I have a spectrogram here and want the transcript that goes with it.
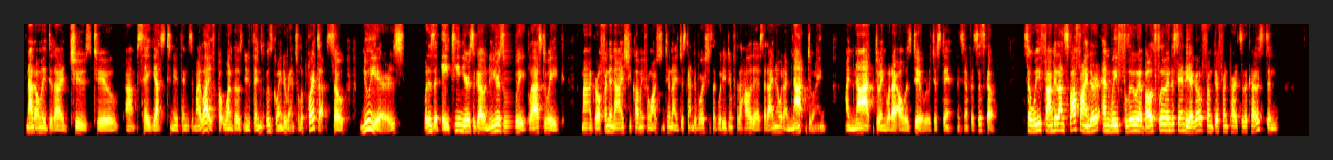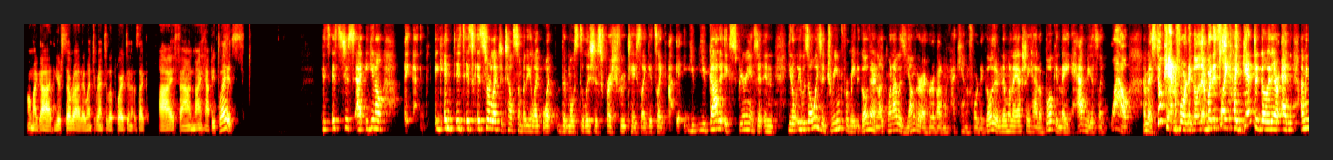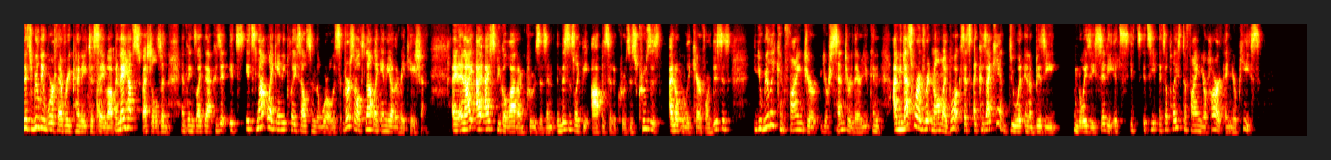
not only did I choose to um, say yes to new things in my life, but one of those new things was going to Rancho La Puerta. So, New Year's, what is it, 18 years ago, New Year's week, last week, my girlfriend and I, she called me from Washington. I just got divorced. She's like, What are you doing for the holiday? I said, I know what I'm not doing. I'm not doing what I always do, which is stay in San Francisco. So we found it on Spa Finder and we flew, both flew into San Diego from different parts of the coast. And oh my God, you're so right. I went to Rancho La Puerta and it was like, I found my happy place. It's it's just I, you know, and it's it's it's sort of like to tell somebody like what the most delicious fresh fruit tastes like. It's like you you got to experience it, and you know, it was always a dream for me to go there. And like when I was younger, I heard about. it, I'm like, I can't afford to go there. And then when I actually had a book and they had me, it's like, wow. I mean, I still can't afford to go there, but it's like I get to go there, and I mean, it's really worth every penny to save up. And they have specials and and things like that because it, it's it's not like any place else in the world. It's first of all, it's not like any other vacation and, and I, I I speak a lot on cruises and, and this is like the opposite of cruises. Cruises i don't really care for. This is you really can find your your center there. You can i mean that's where i've written all my books. It's because i can't do it in a busy noisy city. It's it's it's it's a place to find your heart and your peace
